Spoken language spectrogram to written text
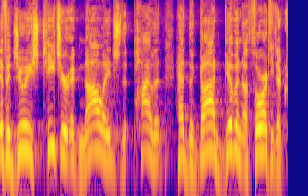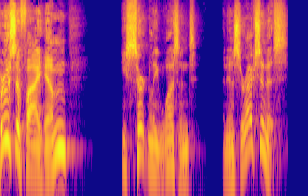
If a Jewish teacher acknowledged that Pilate had the God given authority to crucify him, he certainly wasn't an insurrectionist.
